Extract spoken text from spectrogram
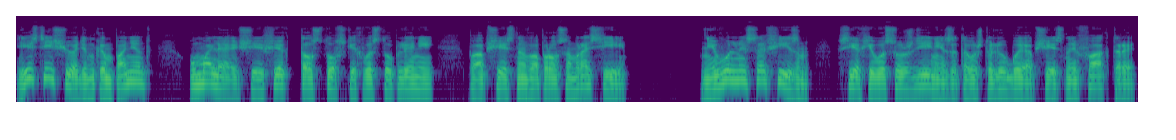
Есть еще один компонент, умаляющий эффект толстовских выступлений по общественным вопросам России. Невольный софизм всех его суждений из-за того, что любые общественные факторы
